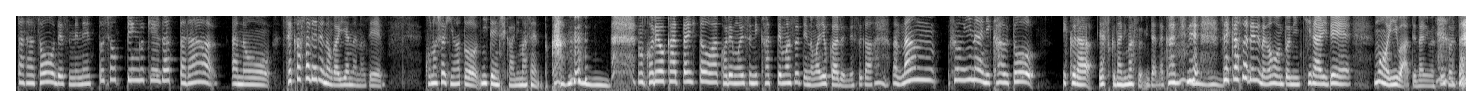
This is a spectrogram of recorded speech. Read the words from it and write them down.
たらそうですね、ネットショッピング系だったら、あの、せかされるのが嫌なので、この商品はあと2点しかありませんとか、うん もうこれを買った人はこれも一緒に買ってますっていうのはよくあるんですが、何分以内に買うといくら安くなりますみたいな感じで、せかされるのが本当に嫌いで、もういいわってなりますね、そしたら。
